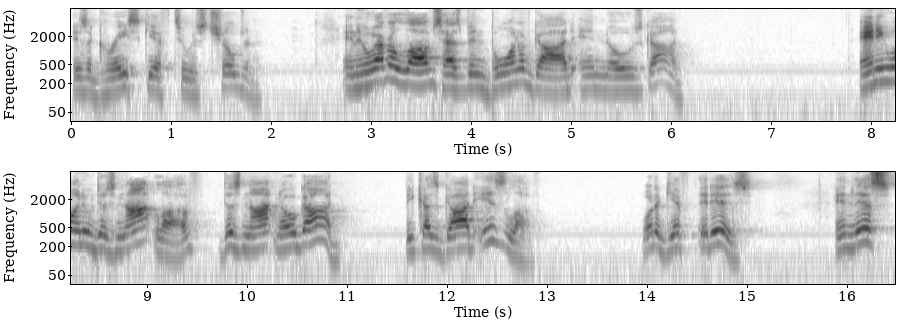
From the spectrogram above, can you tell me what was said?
is a grace gift to his children. And whoever loves has been born of God and knows God. Anyone who does not love does not know God, because God is love. What a gift it is. In this,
